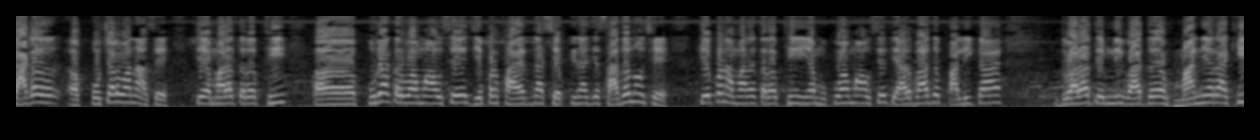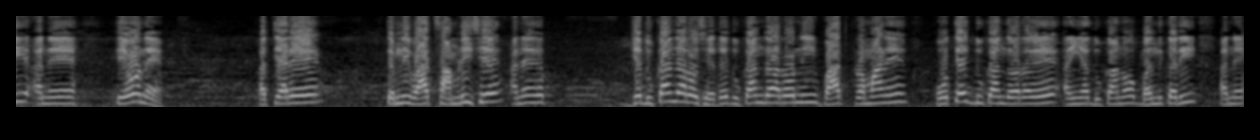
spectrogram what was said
કાગળ પહોંચાડવાના હશે, તે અમારા તરફથી પૂરા કરવામાં આવશે. જે પણ ફાયરના સેફટીના જે સાધનો છે, તે પણ અમારા તરફથી અહીંયા મૂકવામાં આવશે. ત્યારબાદ પાલિકા દ્વારા તેમની વાત માન્ય રાખી અને તેઓને અત્યારે તેમની વાત સાંભળી છે અને જે દુકાનદારો છે તે દુકાનદારોની વાત પ્રમાણે પોતે જ દુકાનદારોએ અહીંયા દુકાનો બંધ કરી અને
